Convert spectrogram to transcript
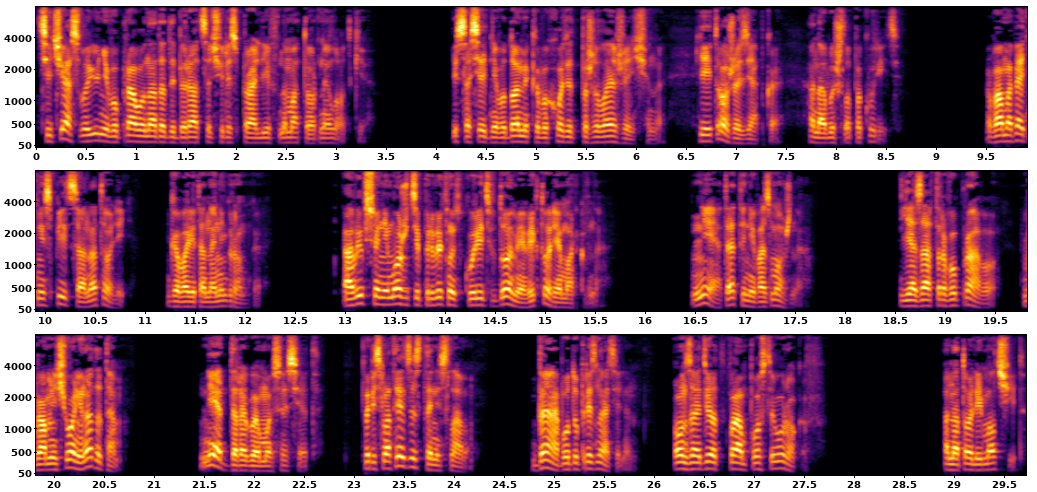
Сейчас в июне в управу надо добираться через пролив на моторной лодке. Из соседнего домика выходит пожилая женщина. Ей тоже зябко, она вышла покурить. «Вам опять не спится, Анатолий», — говорит она негромко. «А вы все не можете привыкнуть курить в доме, Виктория Марковна?» «Нет, это невозможно». «Я завтра в управу. Вам ничего не надо там?» «Нет, дорогой мой сосед. Присмотреть за Станиславом?» «Да, буду признателен. Он зайдет к вам после уроков». Анатолий молчит.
